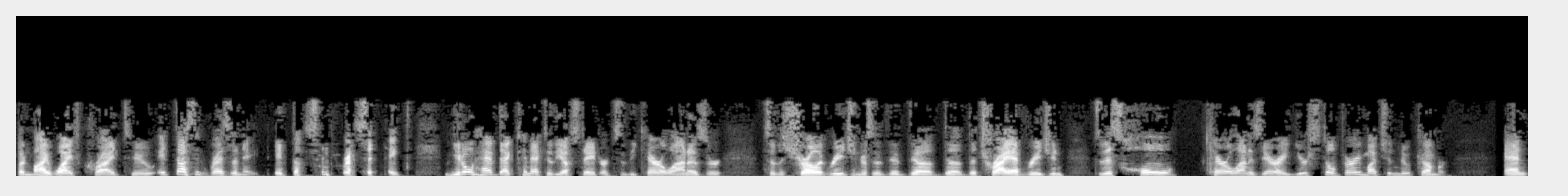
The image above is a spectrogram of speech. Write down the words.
but my wife cried too. It doesn't resonate. It doesn't resonate. You don't have that connect to the upstate or to the Carolinas or to the Charlotte region or to the, the, the, the Triad region, to this whole Carolinas area. You're still very much a newcomer. And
